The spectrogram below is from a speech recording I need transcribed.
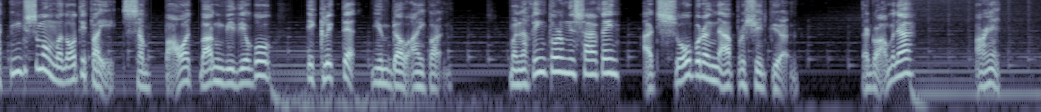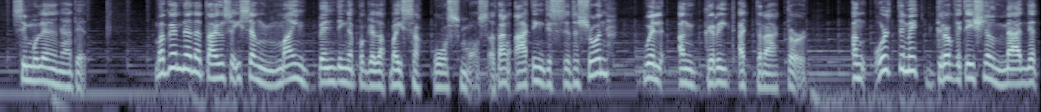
At kung gusto mong ma-notify sa bawat bagong video ko, i-click that yung bell icon. Malaking tulong niyo sa akin at sobrang na-appreciate ko yun. Nagawa mo na? Alright, simulan na natin. Maganda na tayo sa isang mind-bending na paglalakbay sa cosmos at ang ating destinasyon, well, ang Great Attractor. Ang ultimate gravitational magnet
